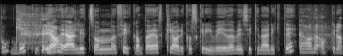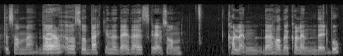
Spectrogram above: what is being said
Bok. Ja, Ja. jeg er litt sånn firkanta. Jeg klarer ikke å skrive i det hvis ikke det er riktig. Jeg hadde akkurat det samme. Da, Ja. også back in the day da jeg skrev sånn kalender, hadde kalenderbok,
